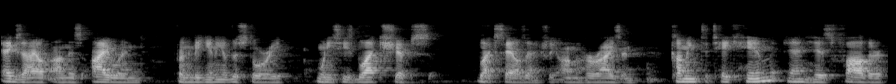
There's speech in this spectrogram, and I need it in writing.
exiled on this island from the beginning of the story when he sees black ships, black sails actually, on the horizon, coming to take him and his father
